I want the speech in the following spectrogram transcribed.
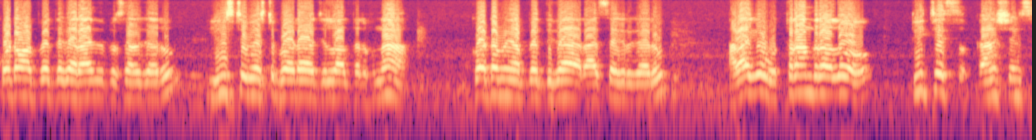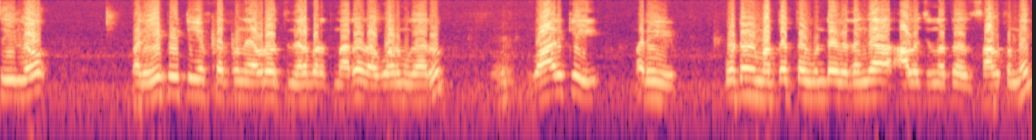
కూటమి అభ్యర్థిగా రాజేంద్ర ప్రసాద్ గారు ఈస్ట్ వెస్ట్ గోదావరి జిల్లాల తరఫున కూటమి అభ్యర్థిగా రాజశేఖర్ గారు అలాగే ఉత్తరాంధ్రలో టీచర్స్ కాన్స్టిట్యున్సీలో మరి ఏపీటీఎఫ్ తరఫున ఎవరైతే నిలబడుతున్నారో రఘువర్మ గారు వారికి మరి కూటమి మద్దతు ఉండే విధంగా ఆలోచనలతో సాగుతున్నాయి.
